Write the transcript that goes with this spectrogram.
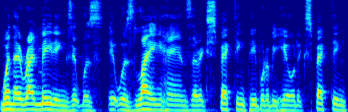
when they ran meetings, it was it was laying hands. They're expecting people to be healed, expecting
